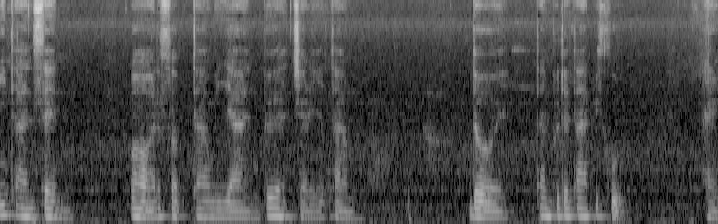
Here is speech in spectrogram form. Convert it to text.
นิทานเซนมหรสพทางวิญญาณเพื่อจริยธรรม โดยท่านพุทธทาสพิขุแห่ง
